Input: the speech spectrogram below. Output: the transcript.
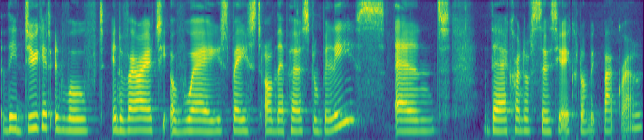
they do get involved in a variety of ways based on their personal beliefs and their kind of socioeconomic background.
